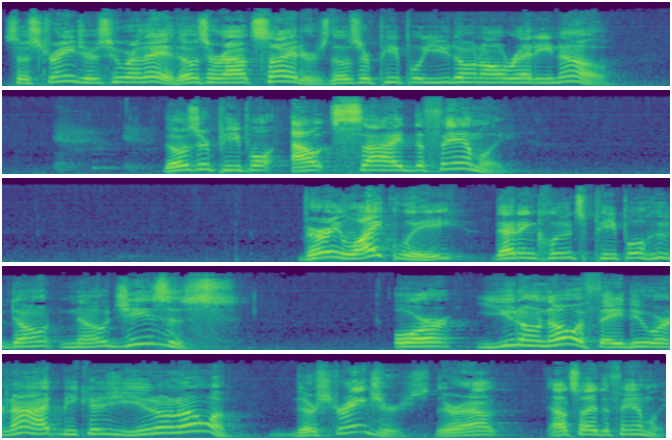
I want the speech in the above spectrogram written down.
So, strangers, who are they? Those are outsiders. Those are people you don't already know. Those are people outside the family. Very likely, that includes people who don't know Jesus. Or you don't know if they do or not because you don't know them. They're strangers, they're out, outside the family.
